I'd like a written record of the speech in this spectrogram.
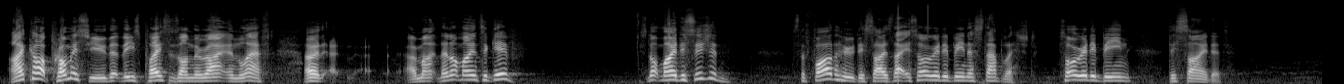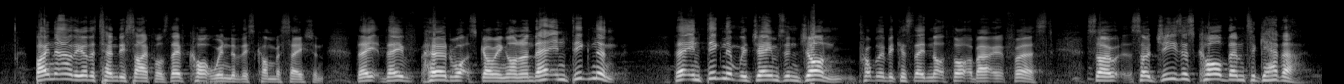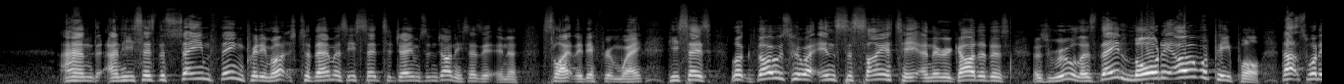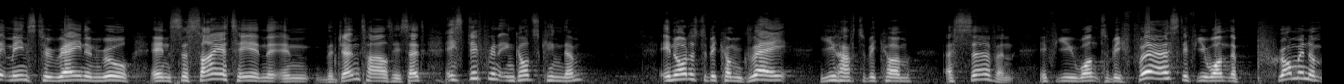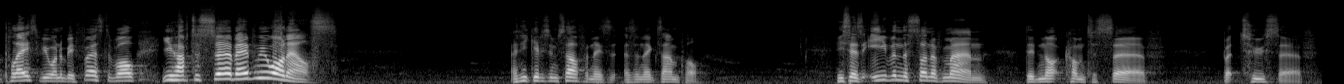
I can't promise you that these places on the right and left, uh, uh, are, are they're not mine to give. It's not my decision. It's the Father who decides that. It's already been established, it's already been decided. By now, the other 10 disciples, they've caught wind of this conversation. They, they've heard what's going on and they're indignant. They're indignant with James and John, probably because they'd not thought about it first. So, so Jesus called them together. And, and he says the same thing pretty much to them as he said to James and John. He says it in a slightly different way. He says, Look, those who are in society and are regarded as, as rulers, they lord it over people. That's what it means to reign and rule in society, in the, in the Gentiles, he said. It's different in God's kingdom. In order to become great, you have to become a servant. If you want to be first, if you want the prominent place, if you want to be first of all, you have to serve everyone else. And he gives himself as an example. He says, Even the Son of Man did not come to serve, but to serve,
